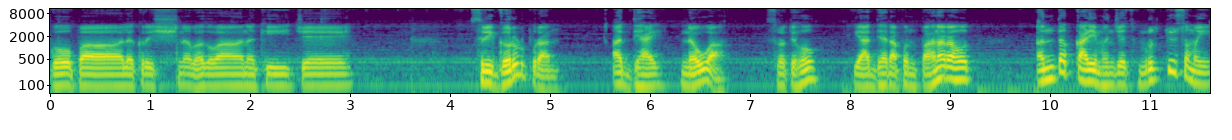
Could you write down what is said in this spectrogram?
गोपाल कृष्ण भगवान की जय. श्री गरुड पुराण अध्याय नववा श्रोते हो या अध्यायात आपण पाहणार आहोत अंतकाळी म्हणजेच मृत्यूसमयी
